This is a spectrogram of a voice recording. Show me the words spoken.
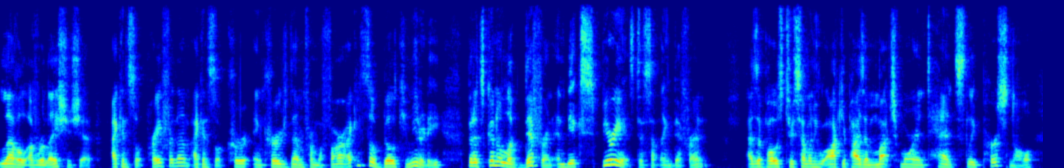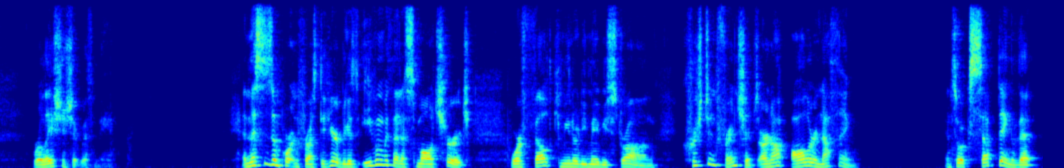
level of relationship. I can still pray for them. I can still cur- encourage them from afar. I can still build community, but it's going to look different and be experienced as something different as opposed to someone who occupies a much more intensely personal relationship with me. And this is important for us to hear because even within a small church where felt community may be strong, Christian friendships are not all or nothing. And so accepting that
